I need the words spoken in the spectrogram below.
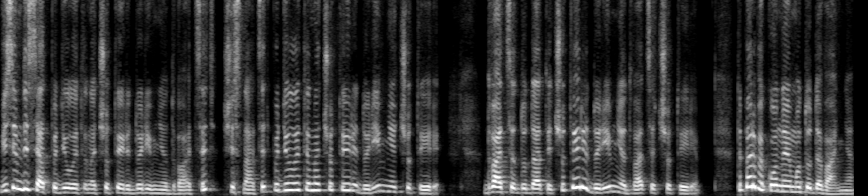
80 поділити на 4 дорівнює 20, 16 поділити на 4 дорівнює 4. 20 додати 4 дорівнює 24. Тепер виконуємо додавання.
